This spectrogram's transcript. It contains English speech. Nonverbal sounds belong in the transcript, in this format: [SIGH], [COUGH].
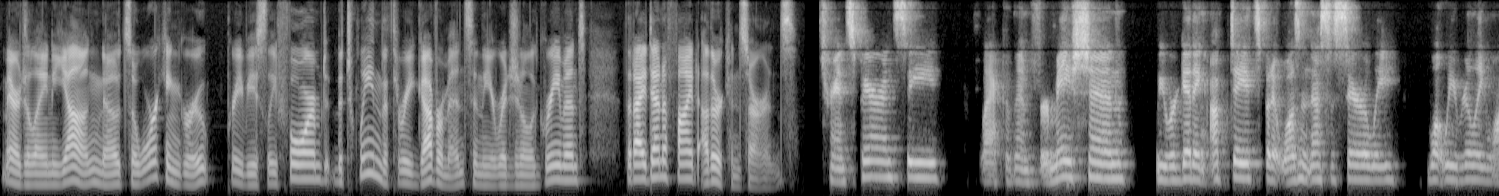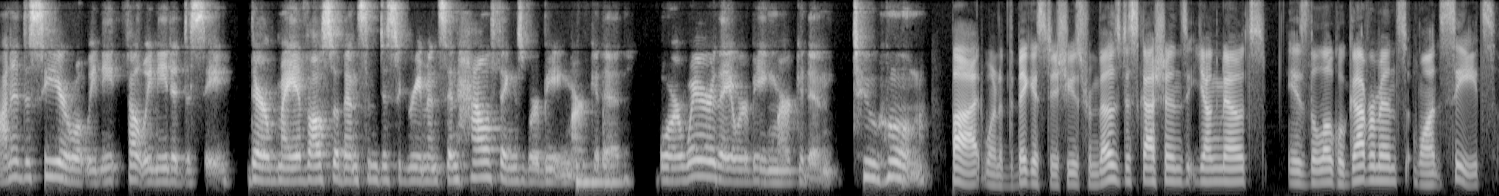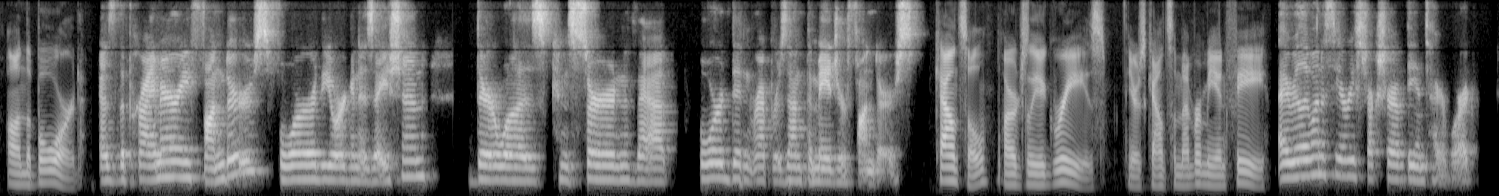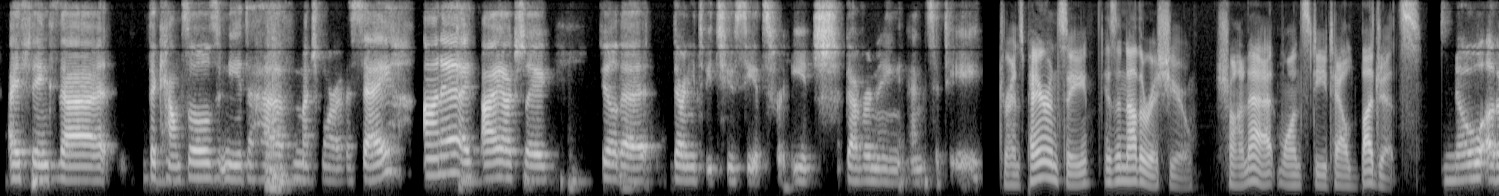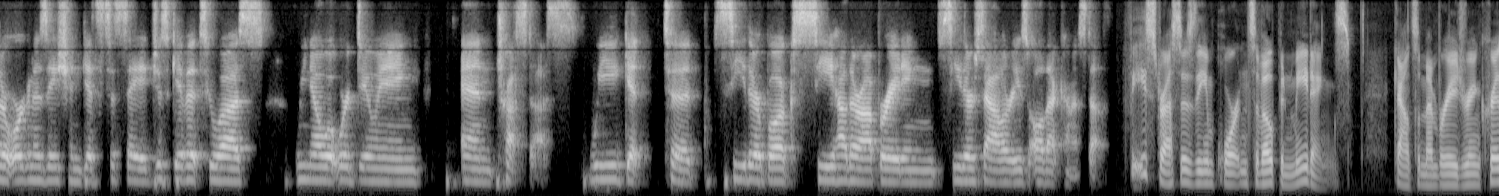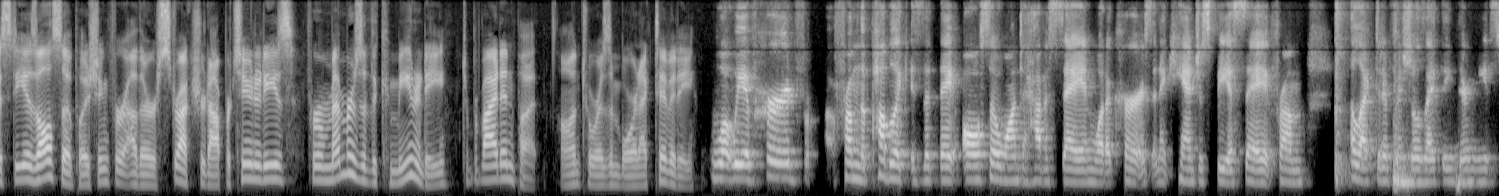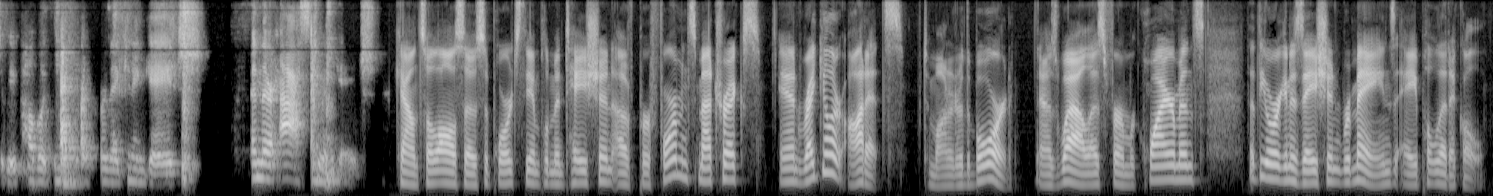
Mayor DeLanie Young notes a working group previously formed between the three governments in the original agreement that identified other concerns. transparency, lack of information. We were getting updates, but it wasn't necessarily what we really wanted to see or what we need, felt we needed to see. There may have also been some disagreements in how things were being marketed or where they were being marketed, to whom. But one of the biggest issues from those discussions, Young notes, is the local governments want seats on the board. As the primary funders for the organization, there was concern that board didn't represent the major funders. Council largely agrees. Here's Councilmember Meehan Fee. I really want to see a restructure of the entire board. I think that the councils need to have much more of a say on it. I, I actually feel that there need to be two seats for each governing entity. Transparency is another issue. Shaunette wants detailed budgets. No other organization gets to say, just give it to us. We know what we're doing and trust us. We get to see their books, see how they're operating, see their salaries, all that kind of stuff. Fee stresses the importance of open meetings. Councilmember Adrienne Christy is also pushing for other structured opportunities for members of the community to provide input on tourism board activity. what we have heard from the public is that they also want to have a say in what occurs and it can't just be a say from elected officials i think there needs to be public input where they can engage and they're asked to engage Council also supports the implementation of performance metrics and regular audits to monitor the board, as well as firm requirements that the organization remains apolitical.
